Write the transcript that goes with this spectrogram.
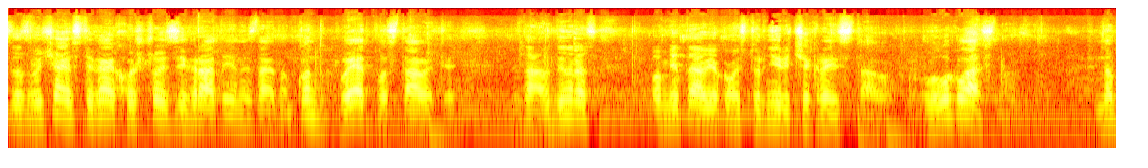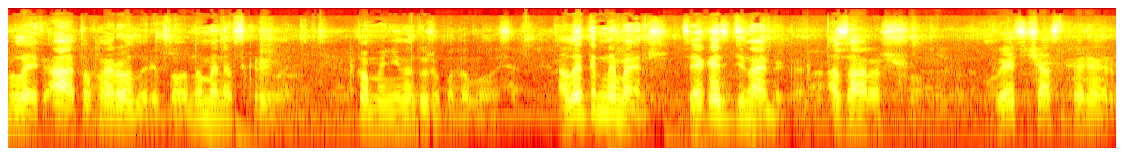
зазвичай встигаю хоч щось зіграти, я не знаю, там контбет поставити. Не знаю, один раз пам'ятаю, в якомусь турнірі чекрейс ставив. Було класно. На блейфі. А, то в Гайролері було. Ну, мене вскрили. То мені не дуже подобалося. Але тим не менш, це якась динаміка. А зараз що? Весь час перерви.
